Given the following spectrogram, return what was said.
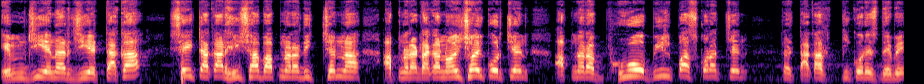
এমজি এনার্জি এর টাকা সেই টাকার হিসাব আপনারা দিচ্ছেন না, আপনারা টাকা নয়ছয় করছেন, আপনারা ভুয়ো বিল পাস করাচ্ছেন তাহলে টাকা কী করে দেবে?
